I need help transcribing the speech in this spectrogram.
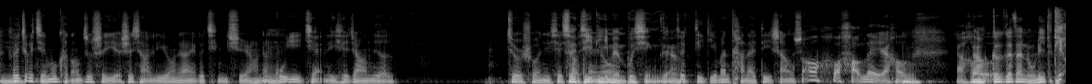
嗯、所以这个节目可能就是也是想利用这样一个情绪，然后他故意剪了一些这样的。就是说那些小弟弟们不行，这样就弟弟们躺在地上说：“哦，我好累。”然后，然后哥哥在努力的跳，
